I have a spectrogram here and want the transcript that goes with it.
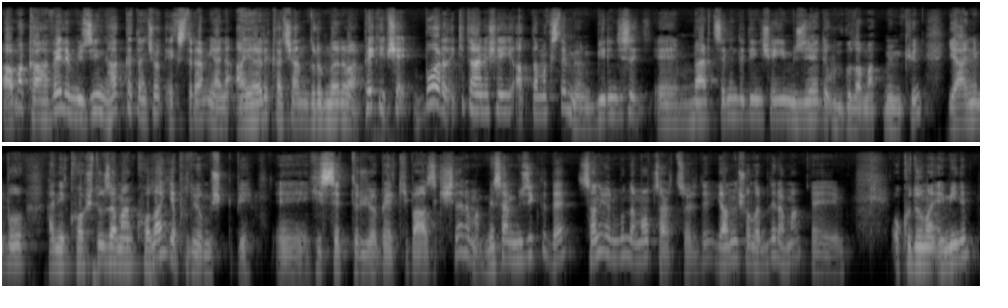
Ama kahveyle müziğin hakikaten çok ekstrem yani ayarı kaçan durumları var. Peki şey bu arada iki tane şeyi atlamak istemiyorum. Birincisi e, Mert senin dediğin şeyi müziğe de uygulamak mümkün. Yani bu hani koştuğu zaman kolay yapılıyormuş gibi e, hissettiriyor belki bazı kişiler ama mesela müzikte de sanıyorum bunu da Mozart söyledi. Yanlış olabilir ama e, okuduğuma eminim.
